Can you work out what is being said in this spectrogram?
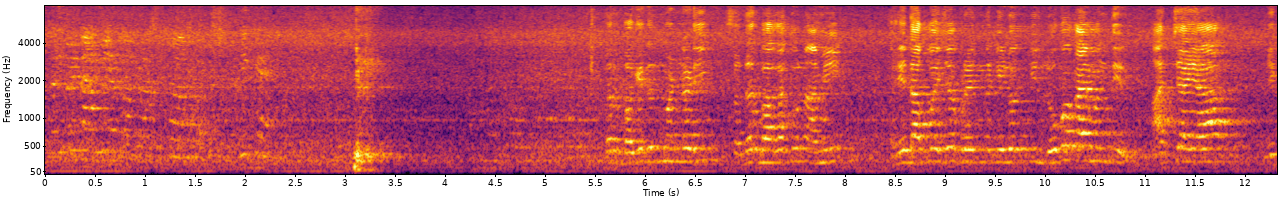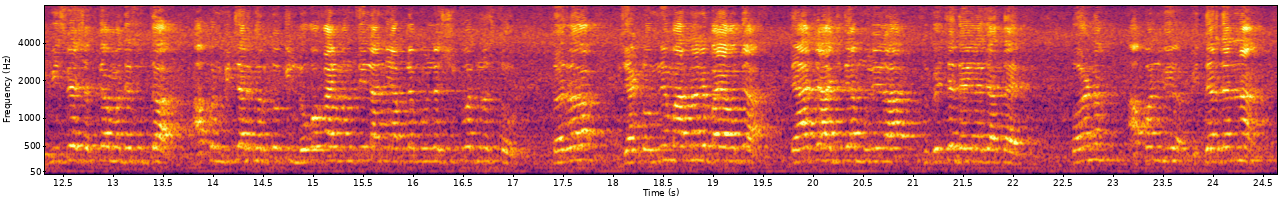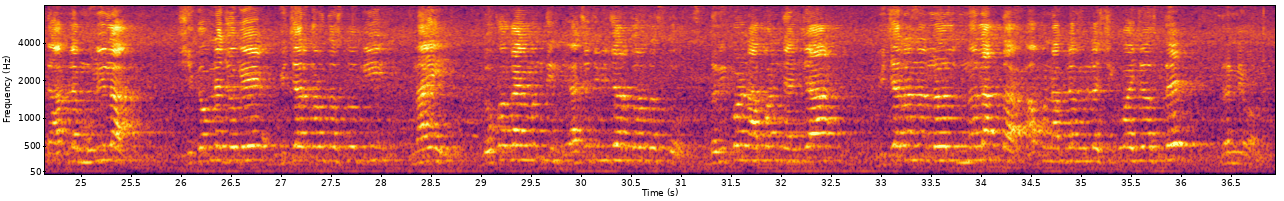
चल बेटा, आम्ही येतो आता. ठीक आहे तर बघितच मंडळी सदर भागातून आम्ही हे दाखवायचा प्रयत्न केलो की लोक काय म्हणतील? आजच्या या एकवीसव्या शतकामध्ये सुद्धा आपण विचार करतो की लोक काय म्हणतील आणि आपल्या मुलीला शिकवत नसतो. तर ज्या टोमणे मारणाऱ्या बाया होत्या त्याच्या आज त्या मुलीला शुभेच्छा द्यायला जात आहेत. पण आपण वि- विद्यार्थ्यांना त्या आपल्या मुलीला शिकवण्याजोगे विचार करत असतो की नाही लोक काय म्हणतील याचाच विचार करत असतो. तरी पण आपण त्यांच्या विचारांना ल न लागता आपण आपल्या मुलीला शिकवायचे असते. धन्यवाद.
